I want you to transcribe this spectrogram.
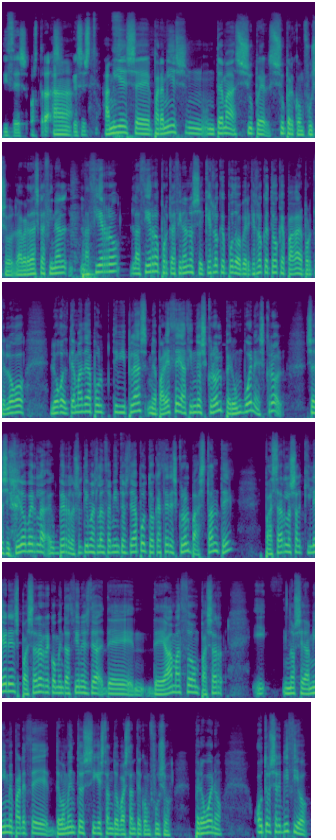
dices, ostras, ah, ¿qué es esto? A mí es, eh, para mí es un, tema súper, súper confuso. La verdad es que al final la cierro, la cierro porque al final no sé qué es lo que puedo ver, qué es lo que tengo que pagar, porque luego, luego el tema de Apple TV Plus me aparece haciendo scroll, pero un buen scroll. O sea, si quiero ver, ver los últimos lanzamientos de Apple, tengo que hacer scroll bastante, pasar los alquileres, pasar las recomendaciones de, de Amazon, pasar... Y no sé, a mí me parece, de momento sigue estando bastante confuso. Pero bueno, otro servicio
